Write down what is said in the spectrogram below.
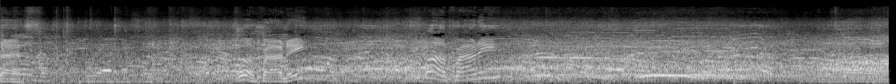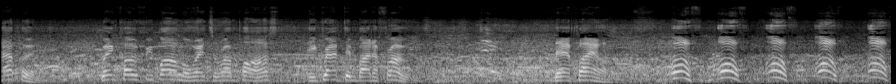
On What brownie? What brownie? What happened? When Kofi Balmer went to run past, he grabbed him by the throat. Their player. Off, off, off, off, off.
